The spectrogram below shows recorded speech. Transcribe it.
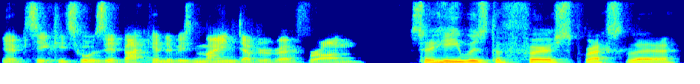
you know, particularly towards the back end of his main WWF run? So he was the first wrestler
